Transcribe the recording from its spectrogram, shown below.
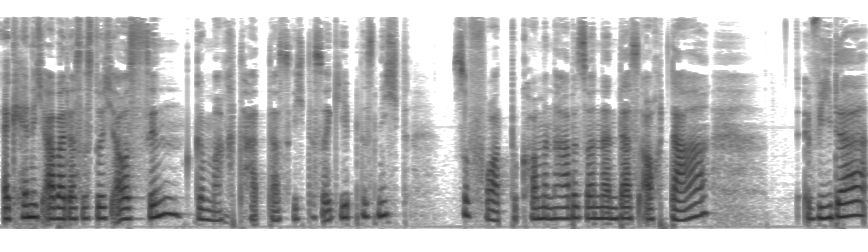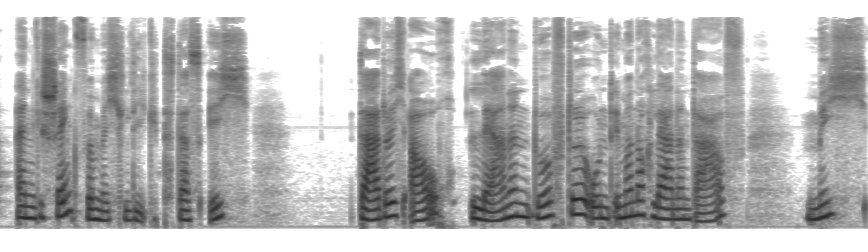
erkenne ich aber, dass es durchaus Sinn gemacht hat, dass ich das Ergebnis nicht sofort bekommen habe, sondern dass auch da wieder ein Geschenk für mich liegt, dass ich dadurch auch lernen durfte und immer noch lernen darf, mich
